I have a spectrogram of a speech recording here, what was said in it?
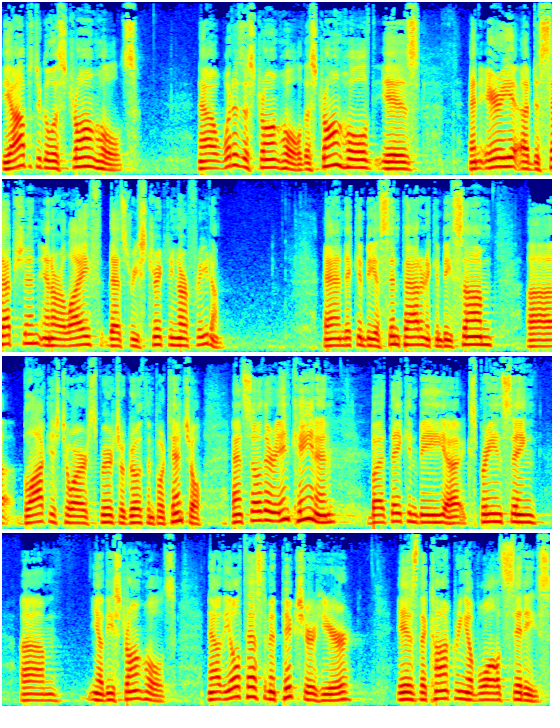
the obstacle is strongholds. Now, what is a stronghold? A stronghold is an area of deception in our life that's restricting our freedom. And it can be a sin pattern, it can be some uh, blockage to our spiritual growth and potential. And so they're in Canaan, but they can be uh, experiencing um, you know, these strongholds. Now, the Old Testament picture here is the conquering of walled cities.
